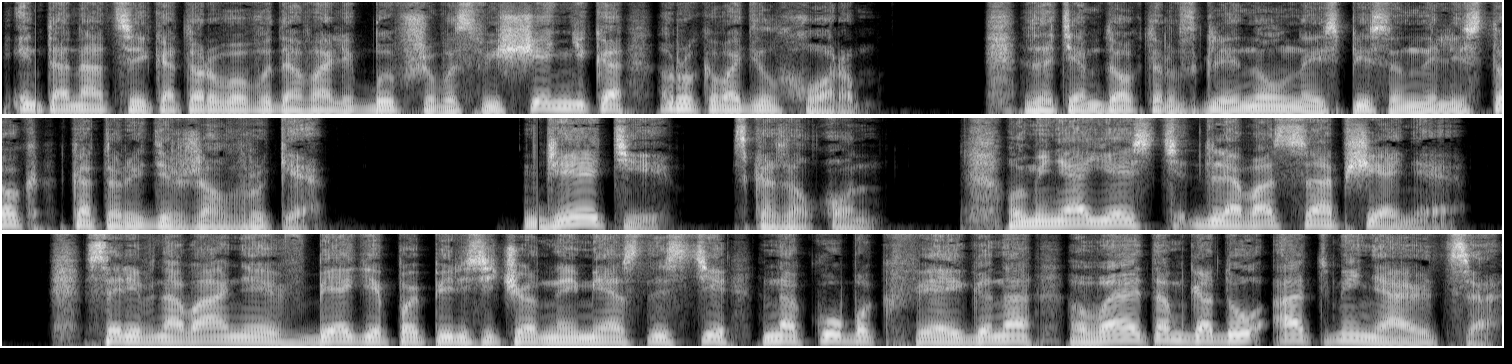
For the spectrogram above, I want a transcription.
интонации которого выдавали бывшего священника, руководил хором. Затем доктор взглянул на исписанный листок, который держал в руке. «Дети!» — сказал он. «У меня есть для вас сообщение. Соревнования в беге по пересеченной местности на Кубок Фейгана в этом году отменяются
